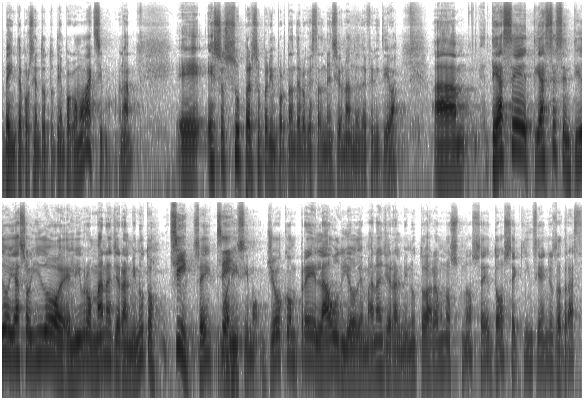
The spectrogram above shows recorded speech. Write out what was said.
20% de tu tiempo como máximo. ¿verdad? Eh, eso es súper, súper importante lo que estás mencionando, en definitiva. ¿te, hace, ¿Te hace sentido y has oído el libro Manager al Minuto? Sí, sí. buenísimo. Yo compré el audio de Manager al Minuto ahora unos, no sé, 12, 15 años atrás.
